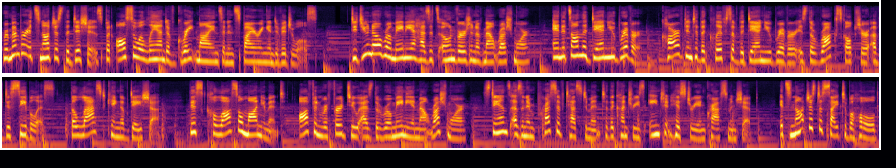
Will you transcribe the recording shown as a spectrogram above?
remember it's not just the dishes, but also a land of great minds and inspiring individuals. Did you know Romania has its own version of Mount Rushmore? And it's on the Danube River. Carved into the cliffs of the Danube River is the rock sculpture of Decebalus, the last king of Dacia. This colossal monument, often referred to as the Romanian Mount Rushmore, stands as an impressive testament to the country's ancient history and craftsmanship. It's not just a sight to behold,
